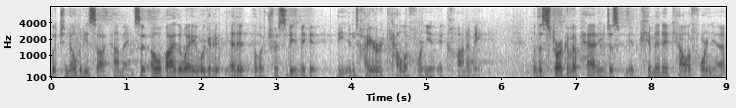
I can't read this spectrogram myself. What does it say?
which nobody saw coming, said, oh, by the way, we're going to edit electricity and make it the entire California economy. With a stroke of a pen, he just committed California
